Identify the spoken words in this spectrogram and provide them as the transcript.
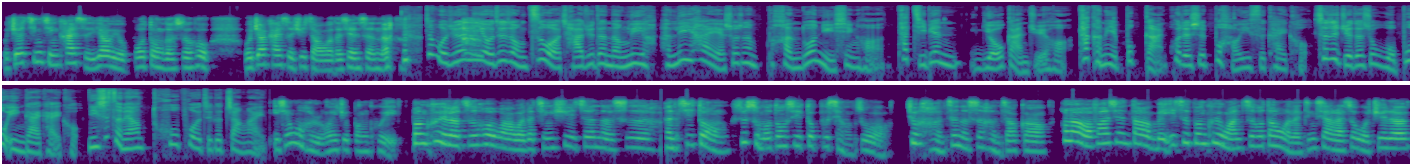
我觉得心情开始要有波动的时候，我就要开始去找我的先生了。这我觉得你有这种自我察觉的能力很厉害耶。说真的，很多女性哈，她即便有感觉哈，她可能也不敢，或者是不好意思开口，甚至觉得说我不应该开口。你是怎么样突破这个障碍？以前我很容易就崩溃，崩溃了之后啊，我的情绪真的是很激动，是什么东西都不想做，就很真的是很糟糕。后来我发现到每一次崩溃完之后，当我冷静下来的时候，我觉得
